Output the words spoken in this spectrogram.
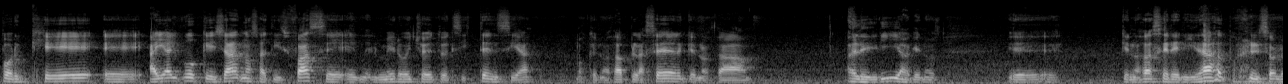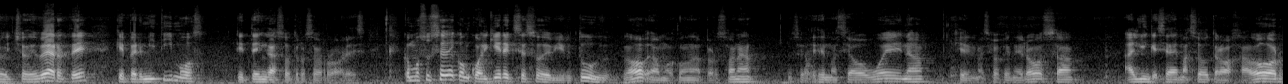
porque eh, hay algo que ya nos satisface en el mero hecho de tu existencia, que nos da placer, que nos da alegría, que nos, eh, que nos da serenidad por el solo hecho de verte, que permitimos que tengas otros errores. Como sucede con cualquier exceso de virtud, ¿no? Vamos, con una persona es demasiado buena, que es demasiado generosa, alguien que sea demasiado trabajador,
